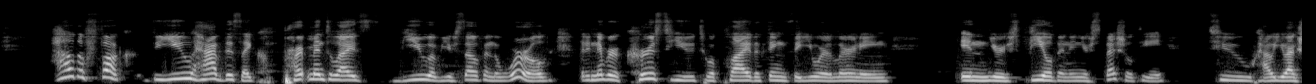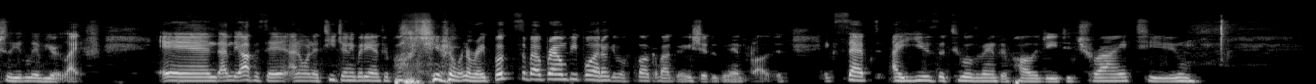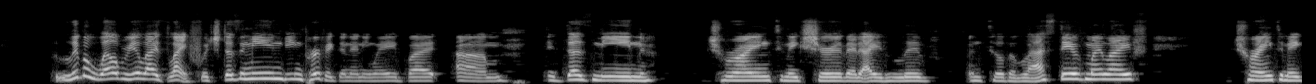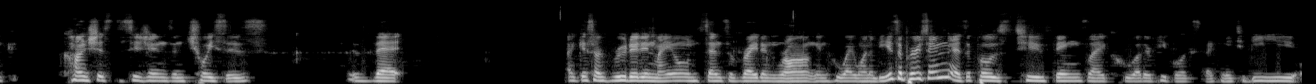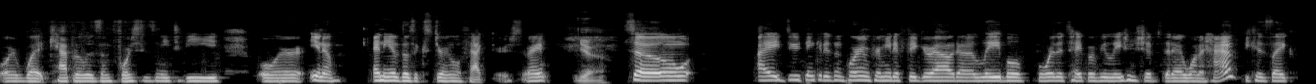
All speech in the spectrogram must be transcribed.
how the fuck do you have this like compartmentalized view of yourself and the world that it never occurs to you to apply the things that you are learning in your field and in your specialty to how you actually live your life? And I'm the opposite. I don't want to teach anybody anthropology. I don't want to write books about brown people. I don't give a fuck about doing shit as an anthropologist, except I use the tools of anthropology to try to live a well realized life, which doesn't mean being perfect in any way, but um, it does mean trying to make sure that I live until the last day of my life, trying to make conscious decisions and choices that I guess are rooted in my own sense of right and wrong and who I want to be as a person, as opposed to things like who other people expect me to be or what capitalism forces me to be or, you know, any of those external factors, right? Yeah. So I do think it is important for me to figure out a label for the type of relationships that I want to have because like,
